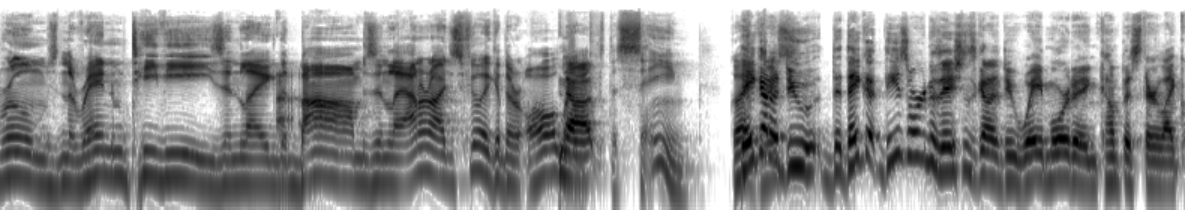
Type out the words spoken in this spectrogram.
rooms and the random TVs and like the uh, bombs and like I don't know. I just feel like they're all like Nah. the same. Go they gotta do they got these organizations gotta do way more to encompass their like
